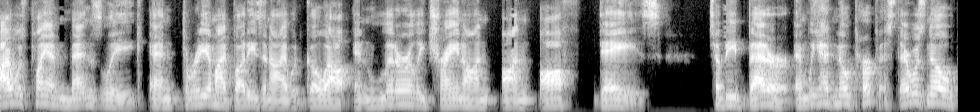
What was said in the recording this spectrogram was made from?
I was playing men's league and three of my buddies and I would go out and literally train on on off days to be better and we had no purpose. There was no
